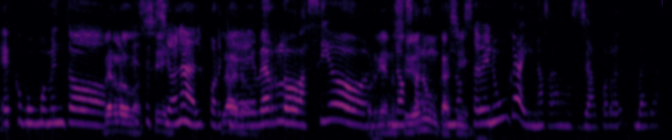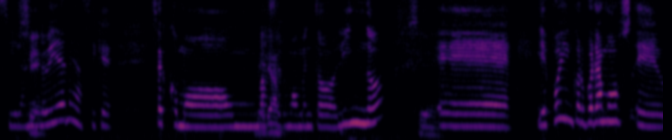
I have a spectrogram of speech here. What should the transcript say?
es como un momento Verlo, sí, excepcional, porque claro. verlo vacío Porque no se vio sa- nunca, no sí. se ve nunca y no sabemos si se va a poder ver así el año Sí. que viene. Así que eso es como un, va a ser un momento lindo. sí. Eh, y después incorporamos eh,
